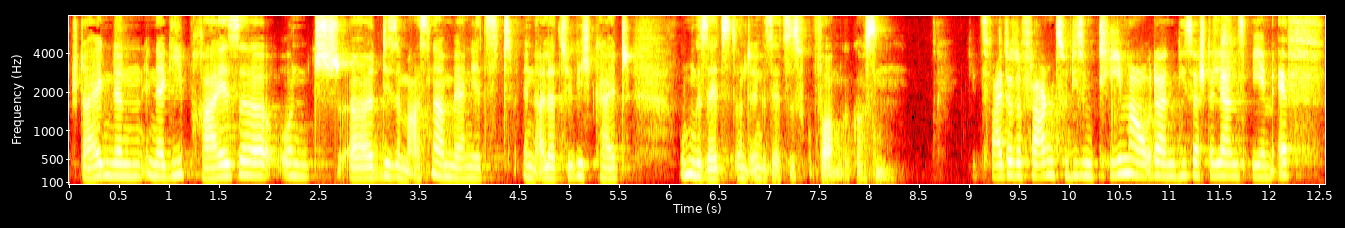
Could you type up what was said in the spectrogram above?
steigenden Energiepreise und äh, diese Maßnahmen werden jetzt in aller Zügigkeit umgesetzt und in Gesetzesform gegossen. Gibt es weitere Fragen zu diesem Thema oder an dieser Stelle ans BMF?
